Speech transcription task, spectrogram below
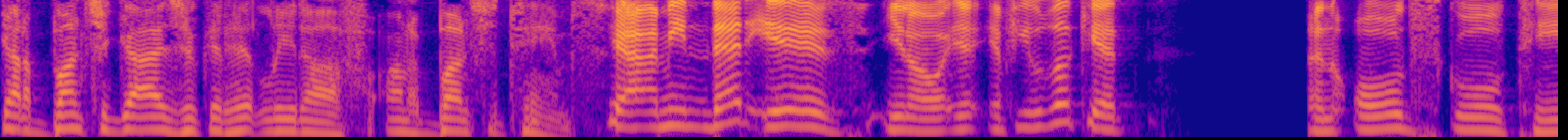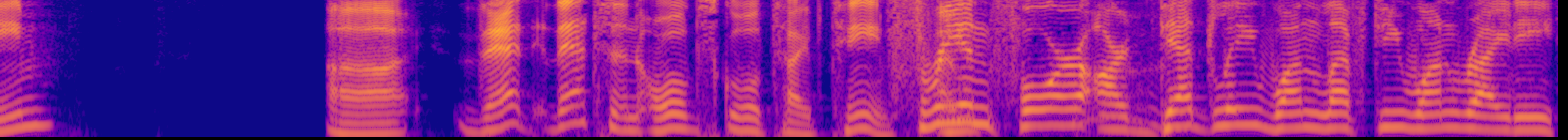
Got a bunch of guys who could hit leadoff on a bunch of teams. Yeah, I mean, that is, you know, if you look at an old school team, uh, that that's an old school type team. 3 I'm, and four are deadly. One lefty, one righty.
